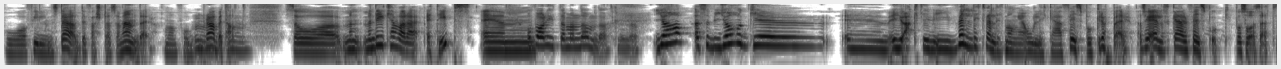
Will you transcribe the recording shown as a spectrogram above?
få filmstöd det första som händer. Om man får bra betalt. Mm. Så, men, men det kan vara ett tips. Um, och var hittar man dem då, Lina? Ja, alltså jag eh, är ju aktiv i väldigt, väldigt många olika Facebookgrupper. Alltså jag älskar Facebook på så sätt.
